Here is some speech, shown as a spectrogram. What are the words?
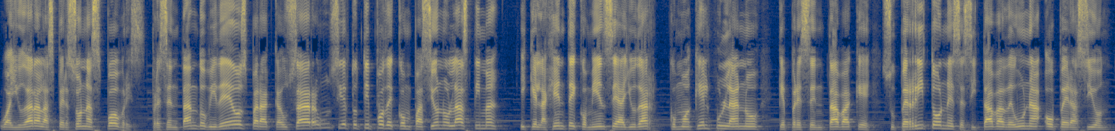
o ayudar a las personas pobres, presentando videos para causar un cierto tipo de compasión o lástima y que la gente comience a ayudar, como aquel fulano que presentaba que su perrito necesitaba de una operación.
